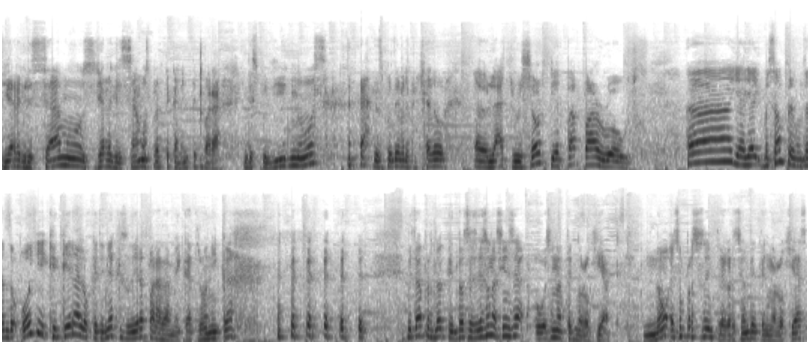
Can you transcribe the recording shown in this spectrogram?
Ya regresamos, ya regresamos prácticamente para despedirnos después de haber escuchado uh, Last Resort de Papa Roach. Ay, ay, ay, me estaban preguntando, oye, ¿qué, qué era lo que tenía que estudiar para la mecatrónica? me estaban preguntando que entonces, ¿es una ciencia o es una tecnología? No, es un proceso de integración de tecnologías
